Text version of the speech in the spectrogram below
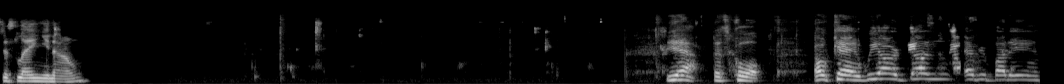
Just letting you know. Yeah, that's cool. Okay, we are done, everybody.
